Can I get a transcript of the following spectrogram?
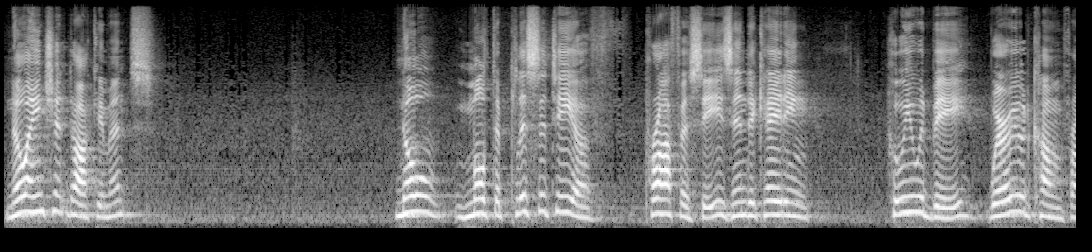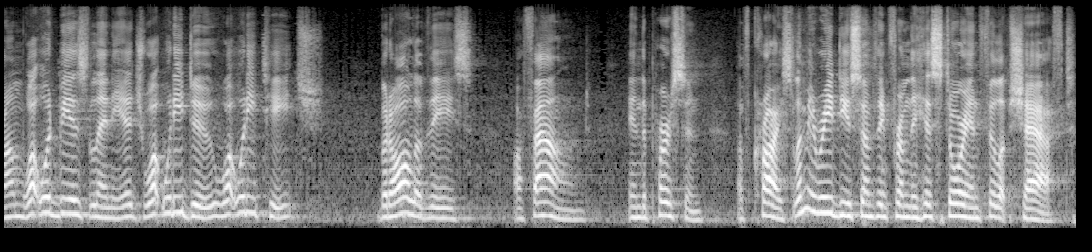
No ancient documents, no multiplicity of prophecies indicating who he would be, where he would come from, what would be his lineage, what would he do, what would he teach. But all of these are found in the person of Christ. Let me read to you something from the historian Philip Schaff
